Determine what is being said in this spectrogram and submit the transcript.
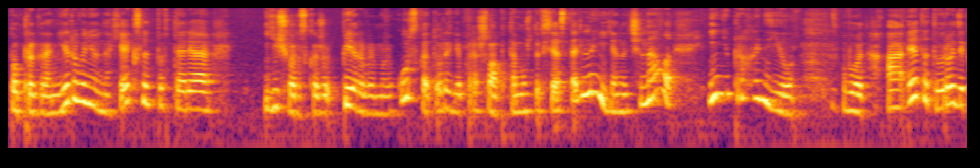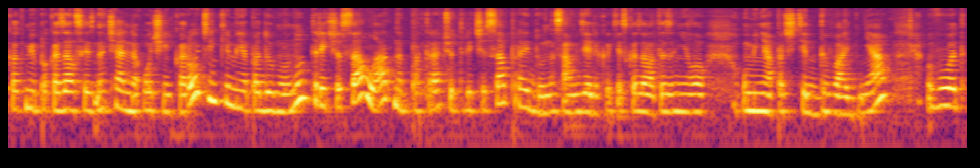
по программированию на Hexlet, повторяю. Еще раз скажу, первый мой курс, который я прошла, потому что все остальные я начинала и не проходила. Вот. А этот вроде как мне показался изначально очень коротеньким. Я подумала, ну, три часа, ладно, потрачу три часа, пройду. На самом деле, как я сказала, это заняло у меня почти два дня. Вот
